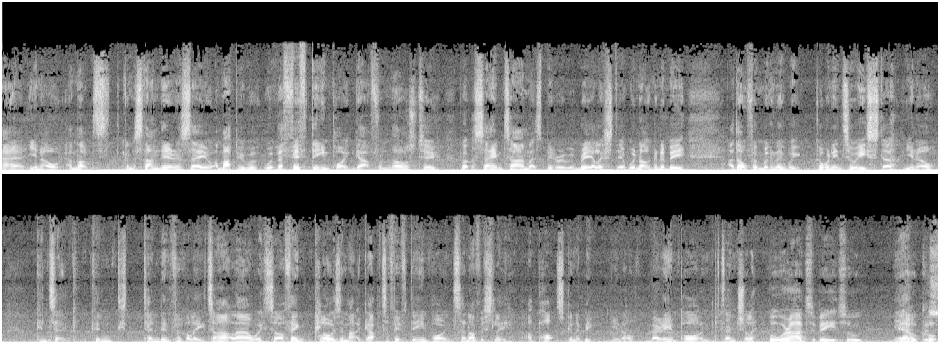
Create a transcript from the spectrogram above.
Uh, you know, I'm not going to stand here and say I'm happy with, with a 15 point gap from those two, but at the same time, let's be re- realistic. We're not going to be. I don't think we're going to be going into Easter, you know, cont- contending for the league title, are we? So I think closing that gap to 15 points, and obviously a pot's going to be, you know, very important potentially. But we're hard to beat, so Yeah, you know, Cups,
